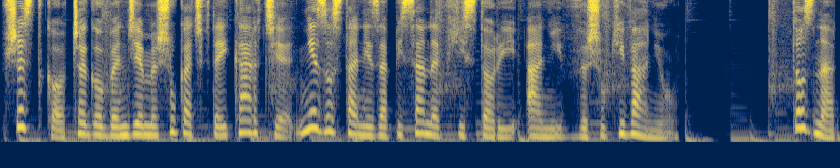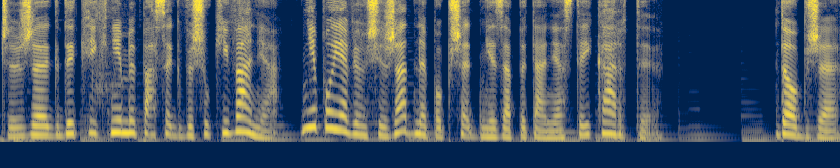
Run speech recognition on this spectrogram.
Wszystko, czego będziemy szukać w tej karcie, nie zostanie zapisane w historii ani w wyszukiwaniu. To znaczy, że gdy klikniemy pasek wyszukiwania, nie pojawią się żadne poprzednie zapytania z tej karty. Dobrze.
